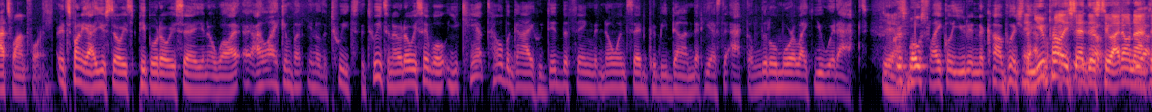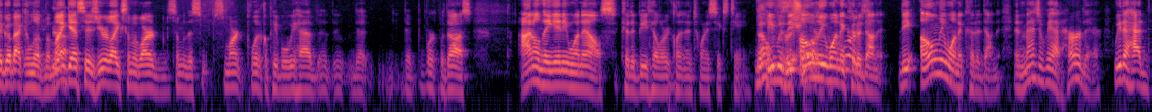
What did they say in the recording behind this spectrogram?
That's why I'm for him. It's funny. I used to always, people would always say, you know, well, I, I like him, but, you know, the tweets, the tweets. And I would always say, well, you can't tell the guy who did the thing that no one said could be done that he has to act a little more like you would act. Yeah. Because most likely you didn't accomplish that. And you probably said this too. I don't know. I have to go back and look. But my Yeah. guess is you're like some of our some of the smart political people we have that, that that work with us. I don't think anyone else could have beat Hillary Clinton in 2016. No, he was for the sure, only one that could have done it. The only one that could have done it. And imagine if we had her there. We'd have had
